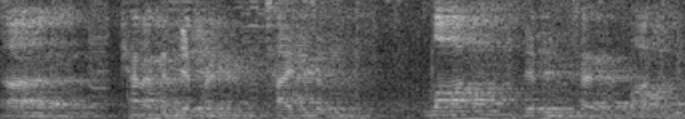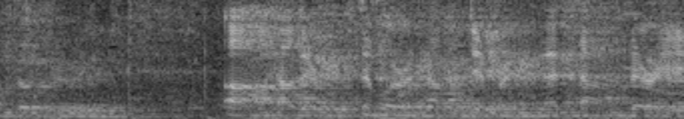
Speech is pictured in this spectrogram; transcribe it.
uh, kind of the different types of loss, different types of losses we go through, and um, how they're similar and how they're different. And that sounds very,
